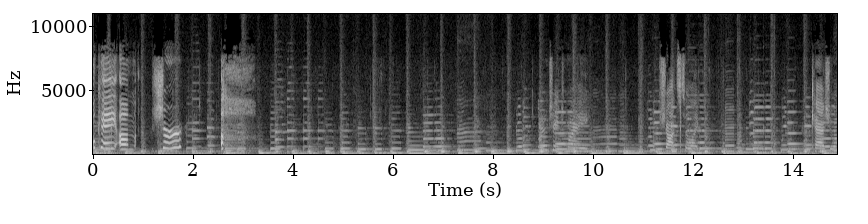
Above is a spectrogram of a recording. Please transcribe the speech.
okay, um, sure. shots to like casual.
